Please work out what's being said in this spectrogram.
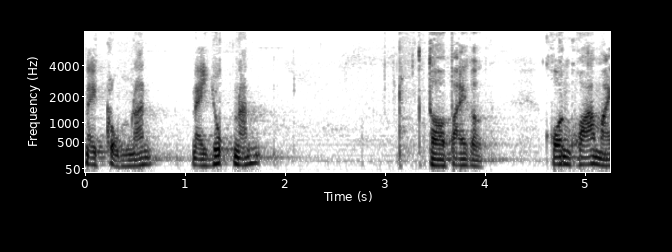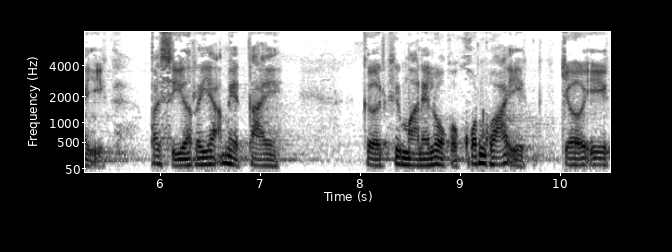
ในกลุ่มนั้น ในยุคนั้น ต่อไปก็ค้นคว้าใหม่อีกพระศรีระยะเมตไตรเกิดขึ้นมาในโลกก็ค้นคว้าอีก เจออีก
